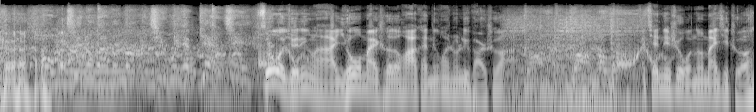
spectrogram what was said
所以我决定了啊，以后我买车的话，肯定换成绿牌车啊，前提是我能买起车。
